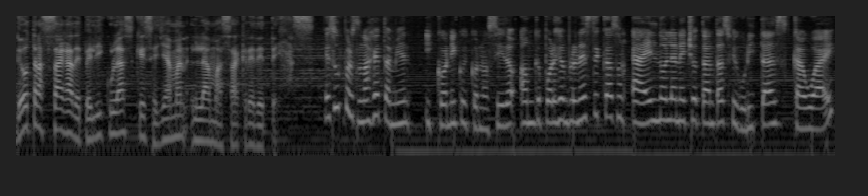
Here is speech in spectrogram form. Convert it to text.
de otra saga de películas que se llaman La Masacre de Texas. Es un personaje también icónico y conocido, aunque por ejemplo en este caso a él no le han hecho tantas figuritas kawaii,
